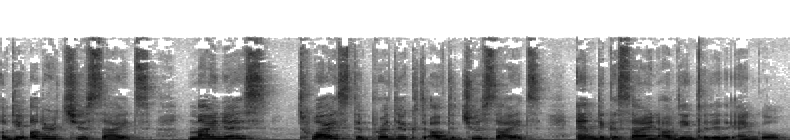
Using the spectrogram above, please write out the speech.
of the other two sides minus twice the product of the two sides and the cosine of the included angle.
